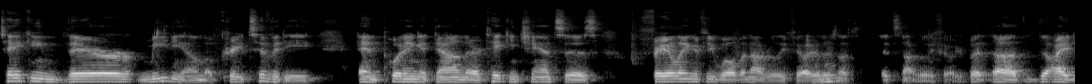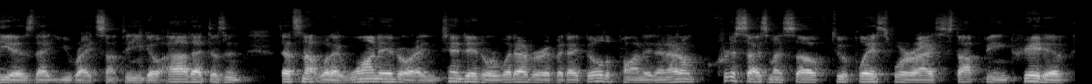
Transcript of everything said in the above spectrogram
taking their medium of creativity and putting it down there, taking chances, failing, if you will, but not really failure. Mm-hmm. There's no, it's not really failure. But uh, the idea is that you write something, you go, ah, that doesn't, that's not what I wanted or I intended or whatever, but I build upon it and I don't criticize myself to a place where I stop being creative.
